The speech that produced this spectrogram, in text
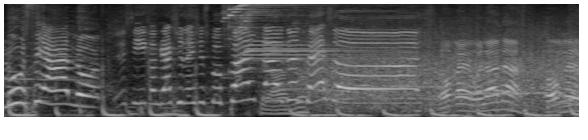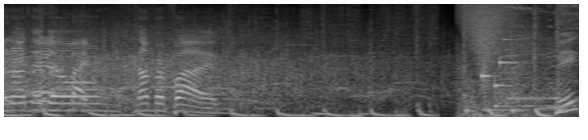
Lucy Alot. Lucy, congratulations po. 5,000 pesos! Okay, wala na. Okay. Tingnan natin Number yung five. number five. Big?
